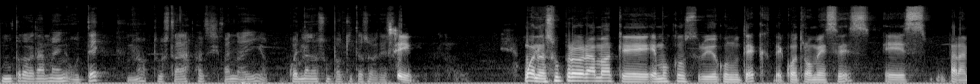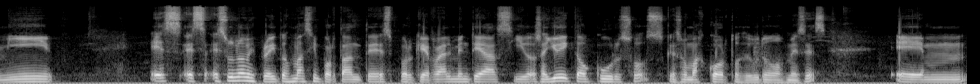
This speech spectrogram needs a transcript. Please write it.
un programa en UTEC, ¿no? Tú estabas participando ahí. Cuéntanos un poquito sobre eso. Sí, bueno, es un programa que hemos construido con UTEC de cuatro meses. Es para mí es, es, es, uno de mis proyectos más importantes porque realmente ha sido, o sea, yo he dictado cursos que son más cortos de uno o dos meses, em,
